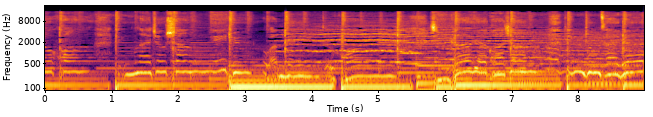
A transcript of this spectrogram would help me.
说谎，听来就像一句完美的谎。情歌越夸张，听众才越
